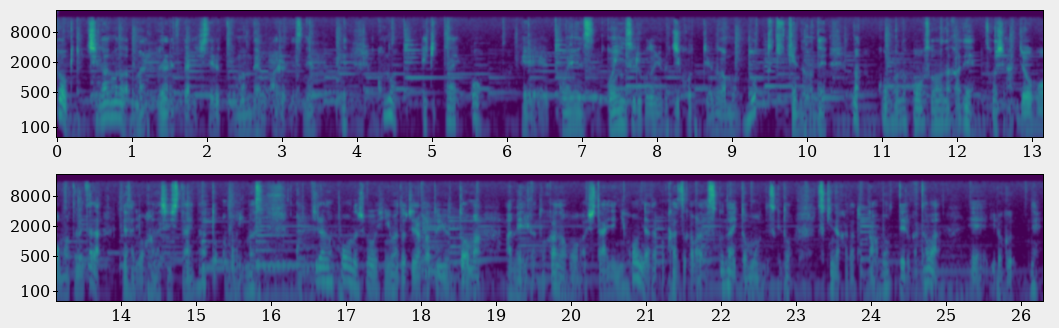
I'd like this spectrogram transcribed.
表記と違うものが売られてたりしてるっていう問題もあるんですね。でこの液体をえー、誤飲する誤飲することによる事故っていうのがもうもっと危険なので、まあ、今後の放送の中で少し情報をまとめたら皆さんにお話ししたいなと思います。こちらの方の商品はどちらかというと、まあ、アメリカとかの方が主体で日本では多分数がまだ少ないと思うんですけど好きな方とか持っている方は、えー、よくね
